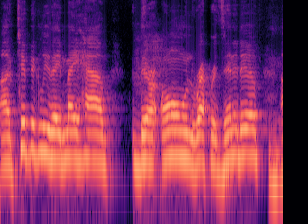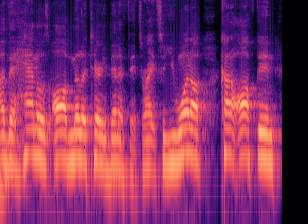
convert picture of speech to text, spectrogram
Uh, typically, they may have their own representative mm-hmm. uh, that handles all military benefits, right? So you want to kind of often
